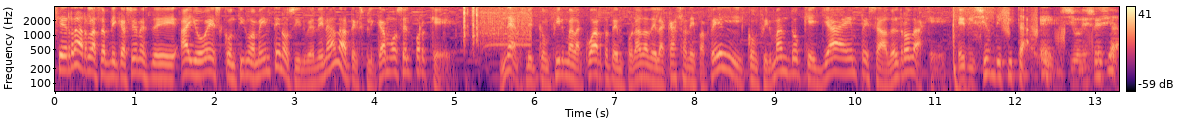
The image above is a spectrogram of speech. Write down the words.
Cerrar las aplicaciones de iOS continuamente no sirve de nada, te explicamos el por qué. Netflix confirma la cuarta temporada de La Casa de Papel, confirmando que ya ha empezado el rodaje. Edición digital, edición especial,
